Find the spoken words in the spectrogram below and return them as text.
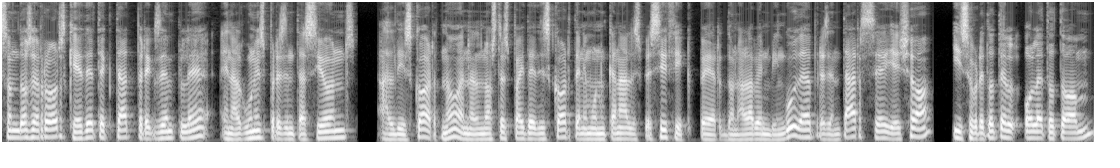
són dos errors que he detectat, per exemple, en algunes presentacions al Discord, no? En el nostre espai de Discord tenim un canal específic per donar la benvinguda, presentar-se i això, i sobretot el hola a tothom,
